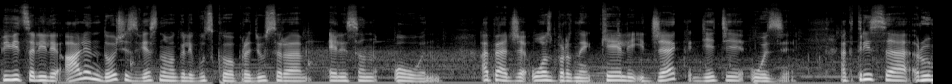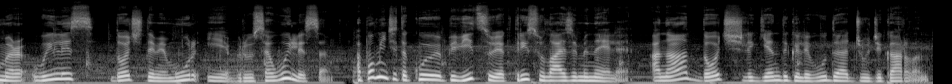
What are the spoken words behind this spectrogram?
Певица Лили Аллен – дочь известного голливудского продюсера Элисон Оуэн. Опять же, Осборны, Келли и Джек – дети Оззи – актриса Румер Уиллис, дочь Деми Мур и Брюса Уиллиса. А помните такую певицу и актрису Лайзу Минелли? Она дочь легенды Голливуда Джуди Гарланд.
